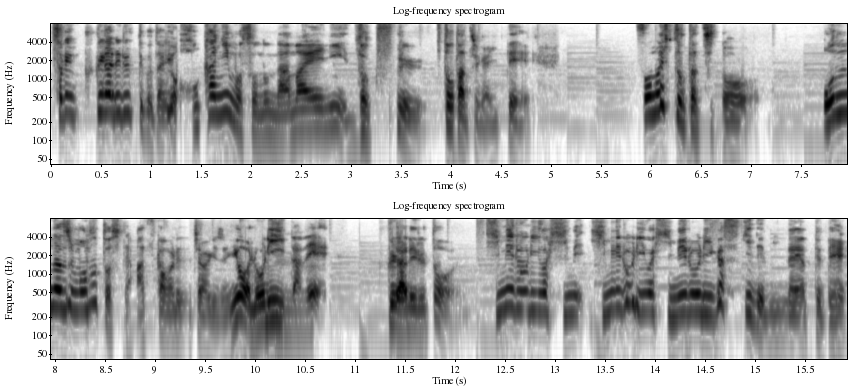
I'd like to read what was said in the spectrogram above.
それくくられるってことは、要は他にもその名前に属する人たちがいて、その人たちと同じものとして扱われちゃうわけじゃん。要はロリータでくくられると、姫ロリは姫、姫ロリは姫ロリが好きでみんなやってて、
